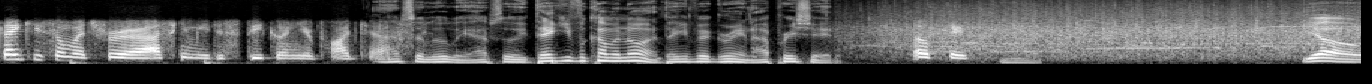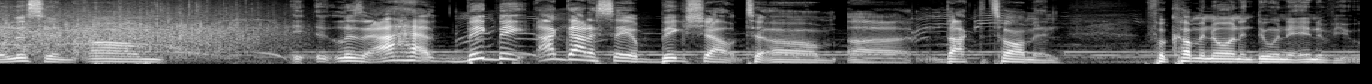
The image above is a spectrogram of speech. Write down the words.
thank you so much for asking me to speak on your podcast. Absolutely. Absolutely. Thank you for coming on. Thank you for agreeing. I appreciate it. Okay. Yo, listen, um listen, I have big big I gotta say a big shout to um uh Dr. Tarman for coming on and doing the interview.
